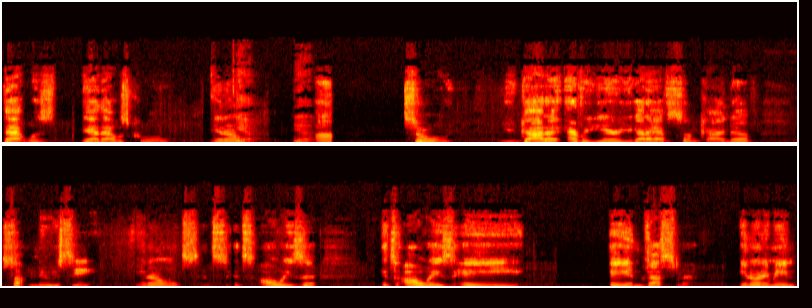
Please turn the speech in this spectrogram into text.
That was yeah, that was cool, you know. Yeah, yeah. Um, so you gotta every year you gotta have some kind of something new to see. You know, it's it's it's always a it's always a a investment. You know what I mean?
